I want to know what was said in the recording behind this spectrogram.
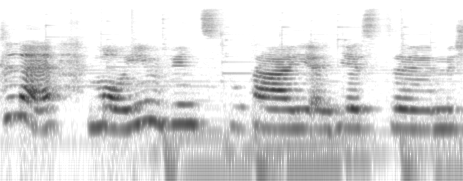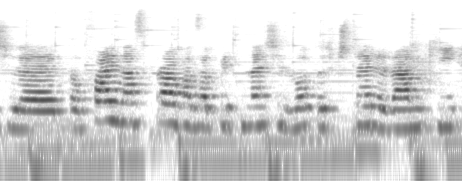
tle moim, więc tutaj jest e, myślę to fajna sprawa, za 15 zł cztery ramki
